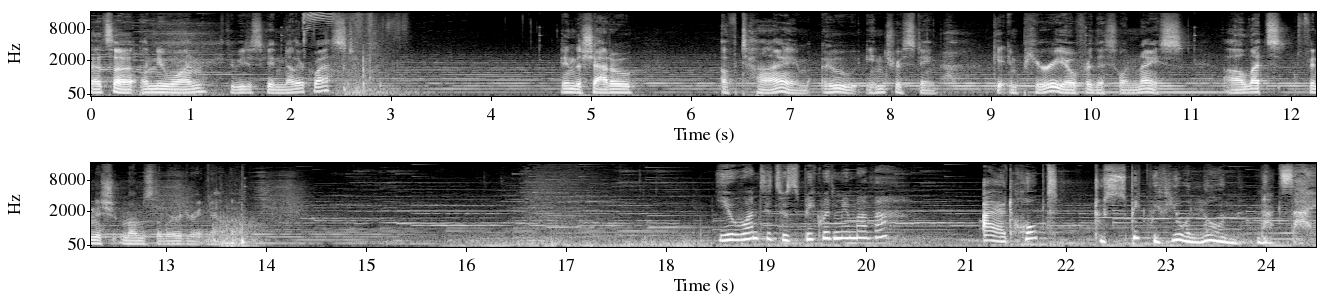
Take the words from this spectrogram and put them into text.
That's a, a new one. Did we just get another quest? In the Shadow of Time. Ooh, interesting. Get Imperio for this one. Nice. Uh, let's finish Mum's the Word right now, though. You wanted to speak with me, Mother? I had hoped to speak with you alone, Natsai.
